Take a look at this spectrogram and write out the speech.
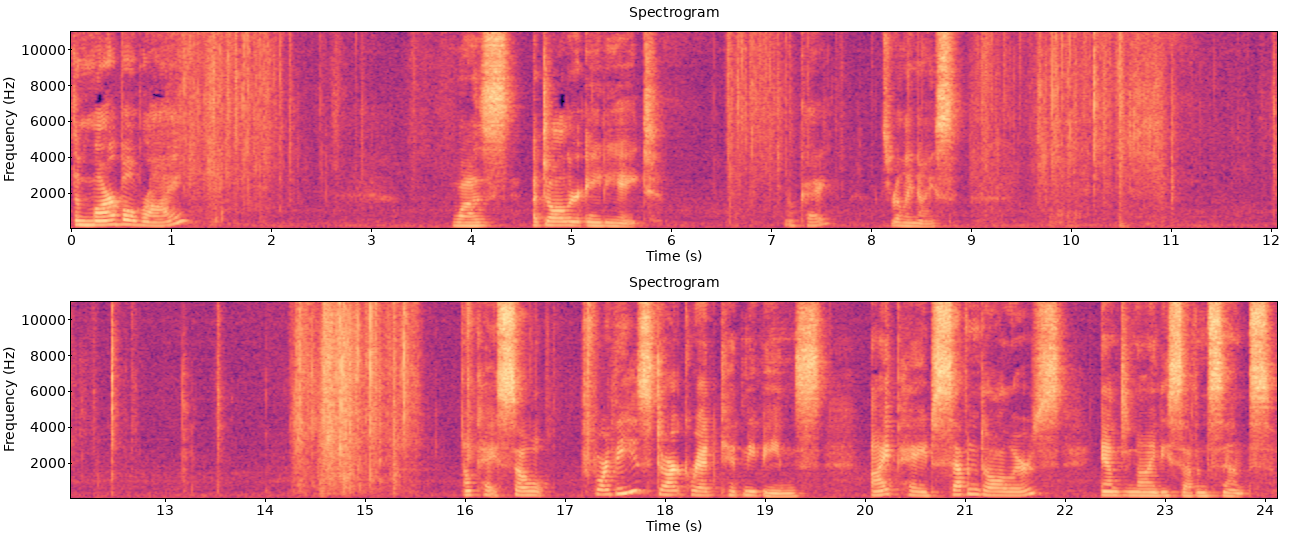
The Marble Rye was $1.88. Okay, it's really nice. Okay, so for these dark red kidney beans, I paid $7.97.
